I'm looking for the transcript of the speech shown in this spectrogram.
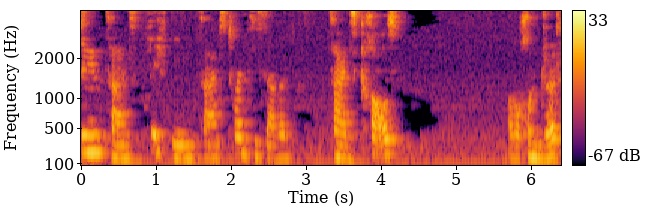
2 times 15 times 27 times cos of 100.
